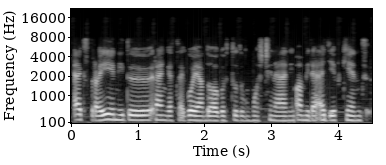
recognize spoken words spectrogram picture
Extra én idő, rengeteg olyan dolgot tudunk most csinálni, amire egyébként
